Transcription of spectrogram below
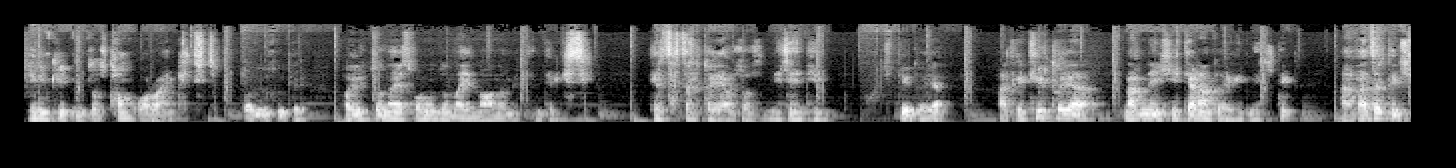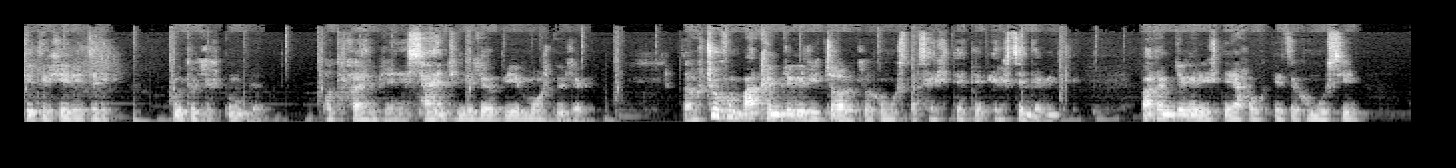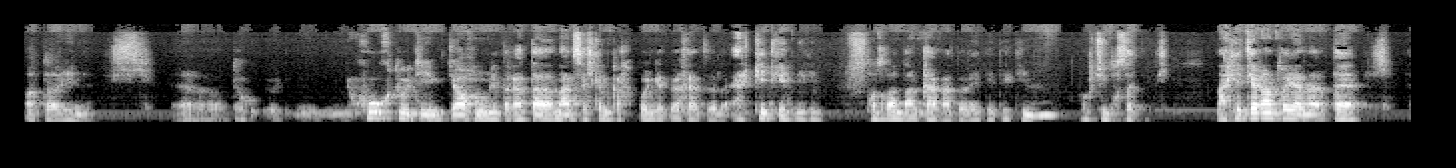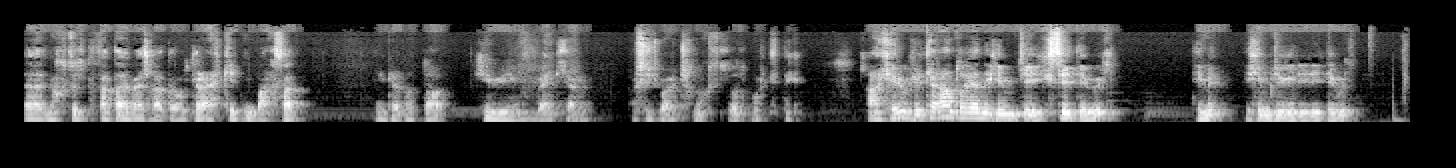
ерөнхийд нь бол том 3 ангилж байна. Өөрийнх нь тэр 280-аас 380 нанометрийн тэр хэсэг тэр цацраг туяа бол нэлээд тийм хүчтэй туяа. А тэгээд тэр туяа нарны хитягаан туяа гэж нэрлэдэг. А газар дэлхийд ирэхээр зэрэг хүн төрлөختөнд тодорхой хэмжээний сайн ч нөлөө бий, муу ч нөлөө. За өчүүхэн баг хэмжээгээр хийж байгаа бол хүмүүс бас хэрэгтэйтэй, хэрэгцээтэй байдаг. Баг хэмжээгээр хийхдээ яг хүүхдээ зөв хүмүүсийн одоо энэ хүүхдүүдийн жоохон гэдэг гадаа нар салхинд гарахгүй ингээд байхад зөв аркид гэдэг нэг юм толгойн данкаагаад өрөөд идэг тийм өвчин тусаад идэг. А хитягаан туяатай нөхцөлд гадаа байлгаад байвал тэр аркид нь багасаад ингээд одоо хэвийн байдлаар өсөж бойчих нөхцөл бол бүрддэг. А хэрв хитягаан туяаны хэмжээ ихсээд байвал тийм ээ их хэмжээгээр ирээд байвал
